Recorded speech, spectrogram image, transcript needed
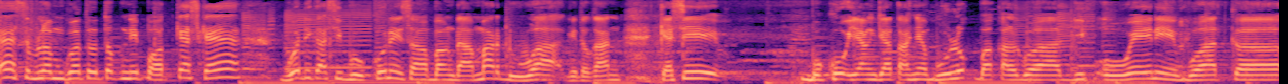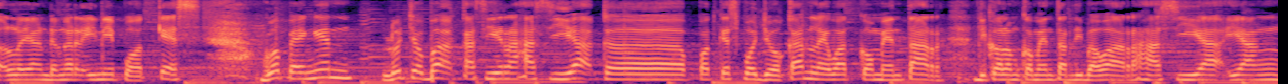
eh sebelum gue tutup nih podcast kayak gue dikasih buku nih sama Bang Damar dua gitu kan. Kayak sih buku yang jatahnya buluk bakal gue giveaway nih buat ke lo yang denger ini podcast. Gue pengen lo coba kasih rahasia ke podcast pojokan lewat komentar di kolom komentar di bawah rahasia yang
